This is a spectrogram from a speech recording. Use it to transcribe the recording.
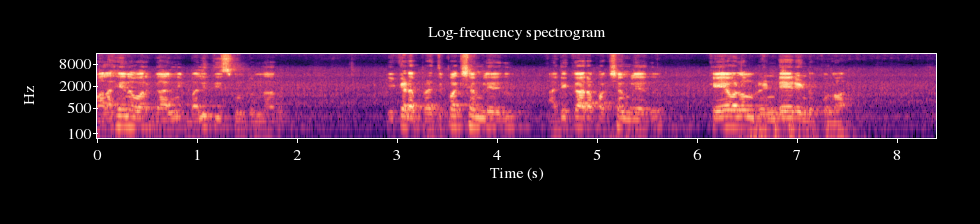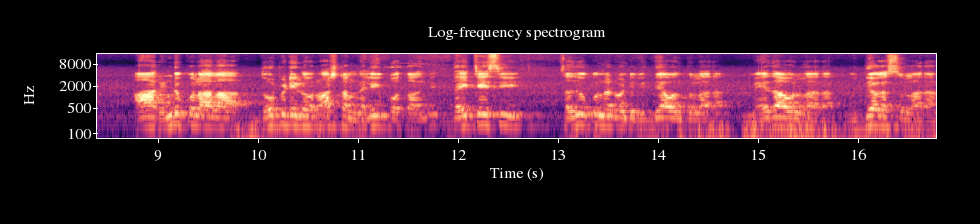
బలహీన వర్గాల్ని బలి తీసుకుంటున్నారు. ఇక్కడ ప్రతిపక్షం లేదు అధికార పక్షం లేదు కేవలం రెండే రెండు కులాలు. ఆ రెండు కులాల దోపిడీలో రాష్ట్రం నలిగిపోతోంది. దయచేసి చదువుకున్నటువంటి విద్యావంతులారా మేధావులారా ఉద్యోగస్తులారా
